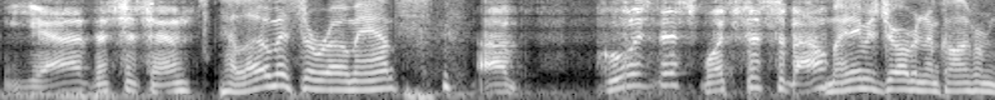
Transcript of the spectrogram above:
yeah, this is him. Hello, Mr. Romance. Uh, who is this? What's this about? My name is Jordan. I'm calling from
